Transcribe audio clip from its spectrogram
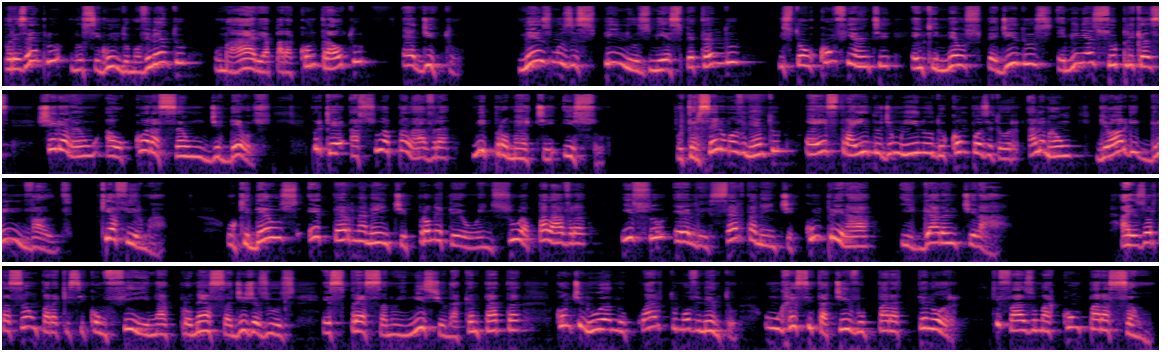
Por exemplo, no segundo movimento, uma área para contralto, é dito: Mesmo os espinhos me espetando, estou confiante em que meus pedidos e minhas súplicas chegarão ao coração de Deus, porque a sua palavra me promete isso. O terceiro movimento é extraído de um hino do compositor alemão Georg Grünwald, que afirma: O que Deus eternamente prometeu em Sua palavra, isso ele certamente cumprirá e garantirá. A exortação para que se confie na promessa de Jesus expressa no início da cantata continua no quarto movimento, um recitativo para tenor, que faz uma comparação.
